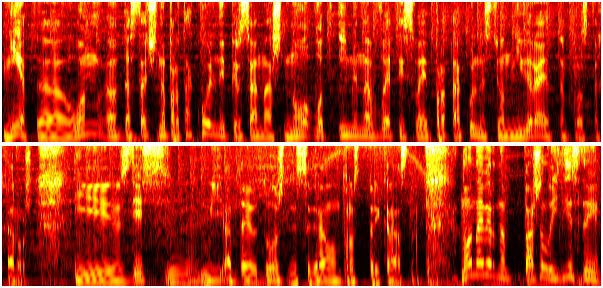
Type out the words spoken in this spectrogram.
Нет, э, он достаточно протокольный персонаж, но вот именно в этой своей протокольности он невероятно просто хорош. И здесь э, отдаю должное, сыграл он просто прекрасно. Но, наверное, пожалуй, единственный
